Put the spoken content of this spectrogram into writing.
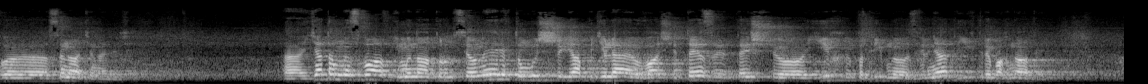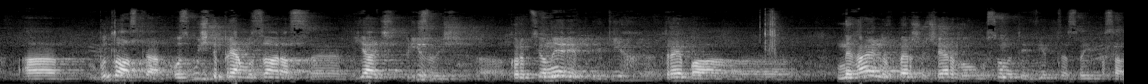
в е, Сенаті навіть. Е, Я там назвав імена корупціонерів, тому що я поділяю ваші тези, те, що їх потрібно звільняти, їх треба гнати. Е, Будь ласка, озвучте прямо зараз е, п'ять прізвищ е, корупціонерів, яких треба е, негайно в першу чергу усунути від своїх посад.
